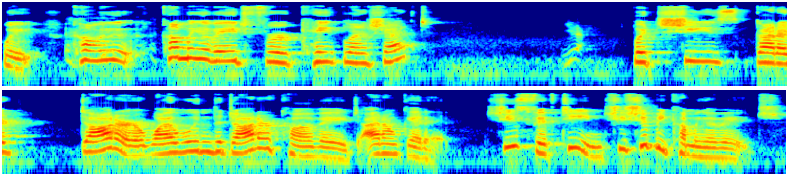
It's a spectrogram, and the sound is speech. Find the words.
Wait, coming coming of age for Cate Blanchett? Yeah. But she's got a daughter. Why wouldn't the daughter come of age? I don't get it. She's 15. She should be coming of age.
